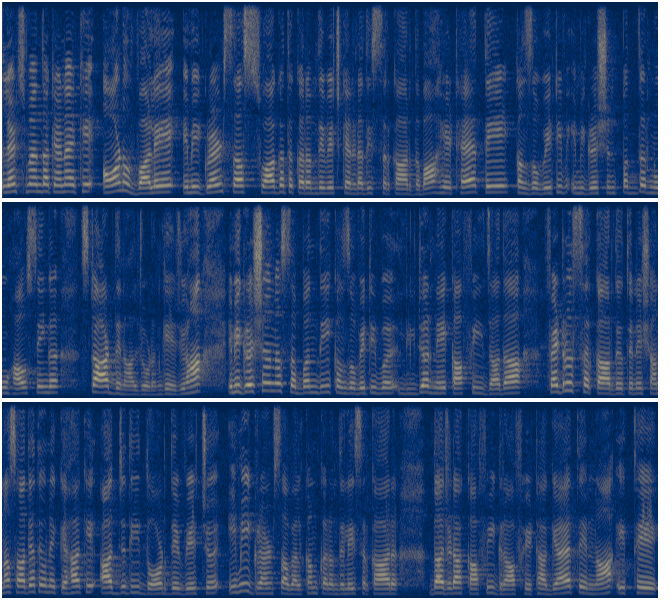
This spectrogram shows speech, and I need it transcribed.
ਲੈਟਸਮੈਨ ਦਾ ਕਹਿਣਾ ਹੈ ਕਿ ਆਉਣ ਵਾਲੇ ਇਮੀਗ੍ਰੈਂਟਸ ਦਾ ਸਵਾਗਤ ਕਰਨ ਦੇ ਵਿੱਚ ਕੈਨੇਡਾ ਦੀ ਸਰਕਾਰ ਦਬਾਅ ਹੇਠ ਹੈ ਤੇ ਕੰਜ਼ਰਵੇਟਿਵ ਇਮੀਗ੍ਰੇਸ਼ਨ ਪੱਧਰ ਨੂੰ ਹਾਊਸਿੰਗ ਸਟਾਰਟ ਦੇ ਨਾਲ ਜੋੜਨਗੇ। ਜੀ ਹਾਂ ਇਮੀਗ੍ਰੇਸ਼ਨ ਸੰਬੰਧੀ ਕੰਜ਼ਰਵੇਟਿਵ ਲੀਡਰ ਨੇ ਕਾਫੀ ਜ਼ਿਆਦਾ ਫੈਡਰਲ ਸਰਕਾਰ ਦੇ ਉੱਤੇ ਨਿਸ਼ਾਨਾ ਸਾਧਿਆ ਤੇ ਉਹਨੇ ਕਿਹਾ ਕਿ ਅੱਜ ਦੀ ਦੌੜ ਦੇ ਵਿੱਚ ਇਮੀਗ੍ਰੈਂਟਸ ਦਾ ਵੈਲਕਮ ਕਰਨ ਦੇ ਲਈ ਸਰਕਾਰ ਦਾ ਜਿਹੜਾ ਕਾਫੀ ਗ੍ਰਾਫ ਹੇਠਾ ਗਿਆ ਹੈ ਤੇ ਨਾ ਇੱਥੇ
